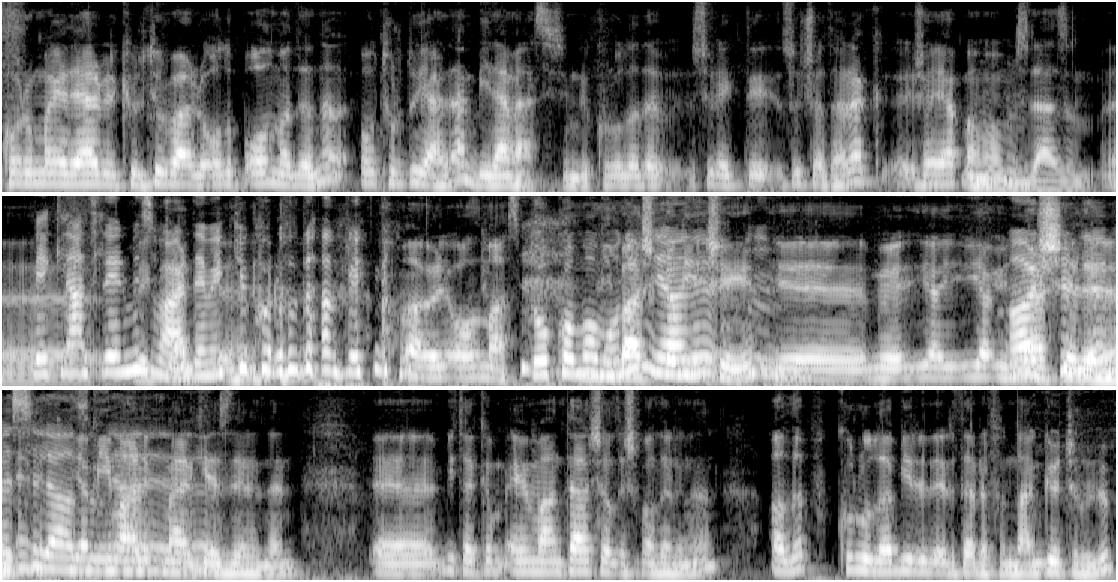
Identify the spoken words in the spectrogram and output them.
korunmaya değer bir kültür varlığı olup olmadığını oturduğu yerden bilemez. Şimdi kurula da sürekli suç atarak e, şey yapmamamız Hı-hı. lazım. Ee, Beklentilerimiz beklent... var demek ki kuruldan benim. Ama öyle olmaz. Dokomomo'nun başka yani, bir şeyin e, ya, ya üniversitelerin ya mimarlık yani, merkezlerinin evet. e, bir takım envanter çalışmalarının alıp kurula birileri tarafından götürülüp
